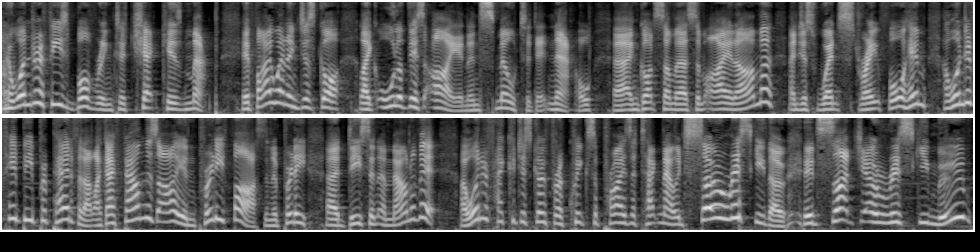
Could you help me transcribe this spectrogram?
I wonder if he's bothering to check his map. If I went and just got like all of this iron and smelted it now uh, and got some uh, some iron armor and just went straight for him, I wonder if he'd be prepared for that. Like I found this iron pretty fast and a pretty uh, decent amount of it. I wonder if I could just go for a quick surprise attack now. It's so risky though. It's such a risky move.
